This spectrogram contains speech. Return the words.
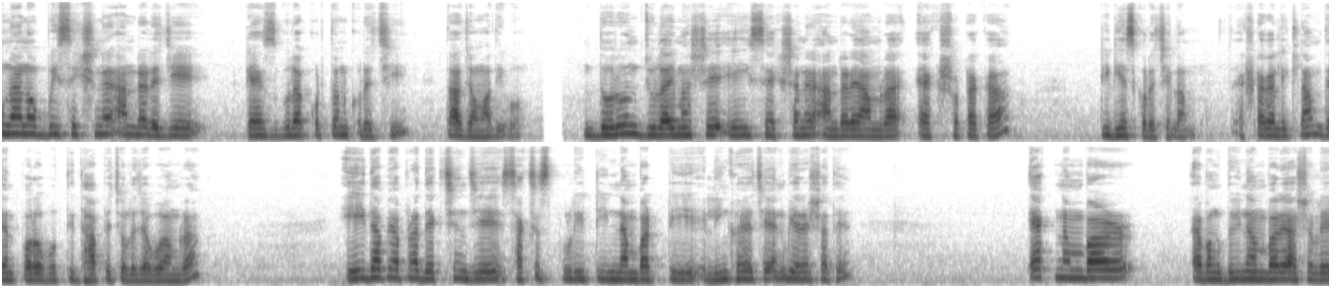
উনানব্বই সেকশনের আন্ডারে যে ট্যাক্সগুলা কর্তন করেছি, তা জমা দিব। ধরুন জুলাই মাসে এই সেকশানের আন্ডারে আমরা একশো টাকা টিডিএস করেছিলাম। একশো টাকা লিখলাম, দেন পরবর্তী ধাপে চলে যাব আমরা। এই ধাপে আপনারা দেখছেন যে সাকসেসফুলি টিন নাম্বারটি লিঙ্ক হয়েছে এনবিআর এর সাথে। এক নাম্বার এবং দুই নাম্বারে আসলে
